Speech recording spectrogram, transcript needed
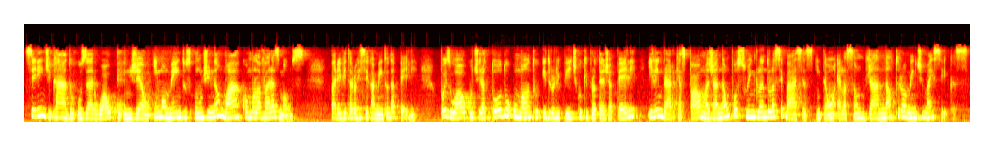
Seria indicado usar o álcool em gel em momentos onde não há como lavar as mãos para evitar o ressecamento da pele, pois o álcool tira todo o manto hidrolipídico que protege a pele e lembrar que as palmas já não possuem glândulas sebáceas, então elas são já naturalmente mais secas.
